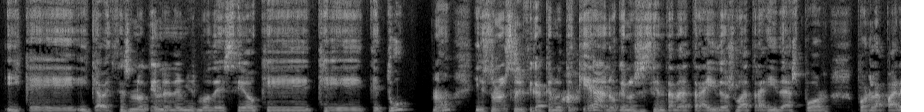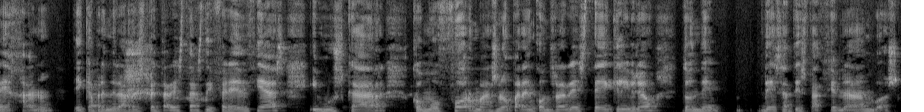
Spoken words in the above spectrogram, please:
y que, y que a veces no tienen el mismo deseo que, que, que tú, ¿no? Y eso no significa que no te quieran o que no se sientan atraídos o atraídas por, por la pareja, ¿no? Hay que aprender a respetar estas diferencias y buscar como formas, ¿no? Para encontrar este equilibrio donde dé satisfacción a ambos.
